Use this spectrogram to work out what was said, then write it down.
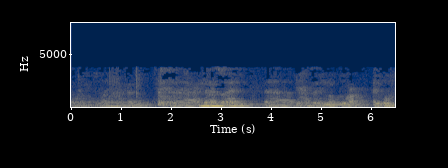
ورحمة الله وبركاته. آه، عندنا سؤال آه، بحسب الموضوع الأرث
